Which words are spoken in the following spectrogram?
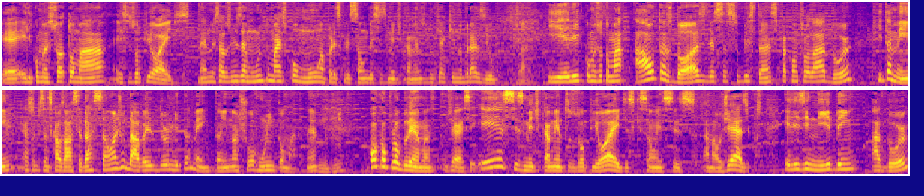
é, ele começou a tomar esses opioides. né? Nos Estados Unidos é muito mais comum a prescrição desses medicamentos do que aqui no Brasil. E ele começou a tomar altas doses dessas substâncias para controlar a dor e também a substância causava sedação, ajudava ele a dormir também. Então ele não achou ruim tomar, né? Uhum. Qual que é o problema, Jesse? Esses medicamentos opioides, que são esses analgésicos, eles inibem a dor,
